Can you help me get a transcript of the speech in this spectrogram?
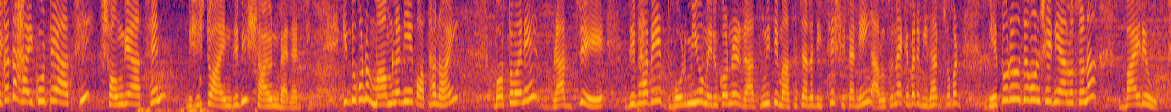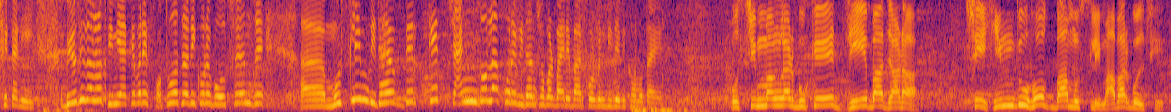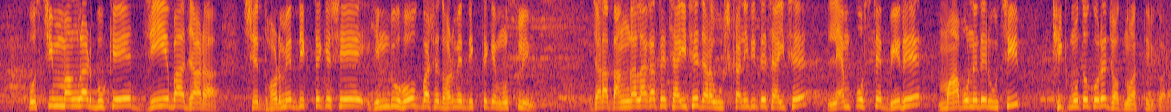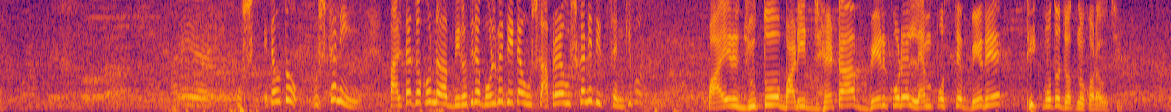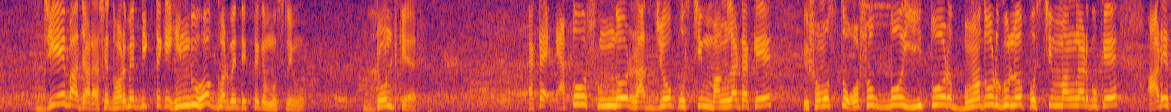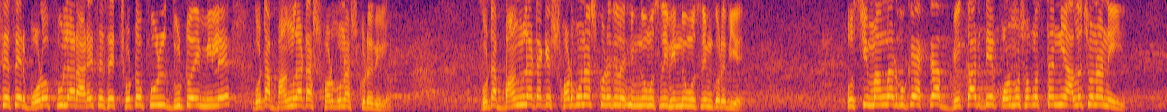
কলকাতা হাইকোর্টে আছি, সঙ্গে আছেন বিশিষ্ট আইনজীবী সায়ন ব্যানার্জি। কিন্তু কোনো মামলা নিয়ে কথা নয়। বর্তমানে রাজ্যে যেভাবে ধর্মীয় মেরুকরণের রাজনীতি মাথাচাড়া দিচ্ছে, সেটা নিয়েই আলোচনা। একেবারে বিধানসভার ভেতরেও যেমন সে নিয়ে আলোচনা, বাইরেও সেটা নিয়েই। বিরোধী দল তিনি একেবারে ফতোয়া জারি করে বলছেন যে মুসলিম বিধায়কদেরকে চ্যাংদোলা করে বিধানসভার বাইরে বার করবেন বিজেপি ক্ষমতায়। পশ্চিমবাংলার বুকে যে বা যারা, সে হিন্দু হোক বা মুসলিম, আবার বলছি পশ্চিমবাংলার বুকে যে বা যারা সে ধর্মের দিক থেকে সে হিন্দু হোক বা সে ধর্মের দিক থেকে মুসলিম যারা দাঙ্গা লাগাতে চাইছে যারা উস্কানি দিতে চাইছে ল্যাম্পপোস্টে বেঁধে মা বোনেদের উচিত ঠিকমতো করে যত্ন আত্মীর করা। মানে এটাও তো উস্কানি। পাল্টা যখন বিরোধীরা বলবে যে এটা উস্কা আপনারা উস্কানি দিচ্ছেন কি বল? পায়ের জুতো বাড়ির ঝেঁটা বের করে ল্যাম্পপোস্টে বেঁধে ঠিকমতো যত্ন করা উচিত। যে বা যারা, সে ধর্মের দিক থেকে হিন্দু হোক, ধর্মের দিক থেকে মুসলিম হোক ডোন্ট কেয়ার একটা এত সুন্দর রাজ্য পশ্চিম বাংলাটাকে, এই সমস্ত অসভ্য ইতর বাঁদরগুলো পশ্চিম বাংলার বুকে আরএসএসের বড় ফুল আর আরএসএসের ছোট ফুল দুটোই মিলে গোটা বাংলাটা সর্বনাশ করে দিল। গোটা বাংলাটাকে সর্বনাশ করে দিল হিন্দু মুসলিম হিন্দু মুসলিম করে দিয়ে। পশ্চিমবাংলার বুকে একটা বেকারদের কর্মসংস্থান নিয়ে আলোচনা নেই।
